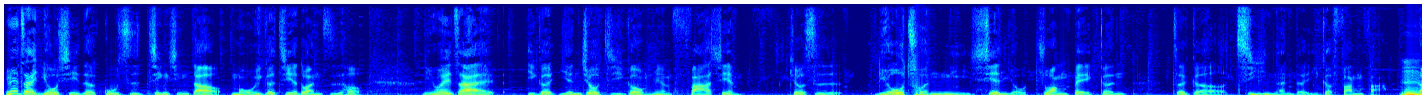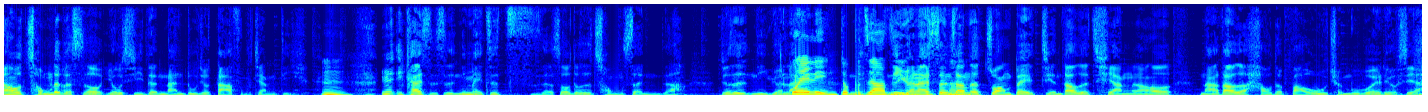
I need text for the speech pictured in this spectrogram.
因为在游戏的故事进行到某一个阶段之后，你会在一个研究机构里面发现，就是留存你现有装备跟这个技能的一个方法。嗯，然后从那个时候，游戏的难度就大幅降低。嗯 因为一开始是你每次死的时候都是重生，你知道，就是你原来归零都不知道你你原来身上的装备、捡到的枪，然后拿到的好的宝物，全部不会留下，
